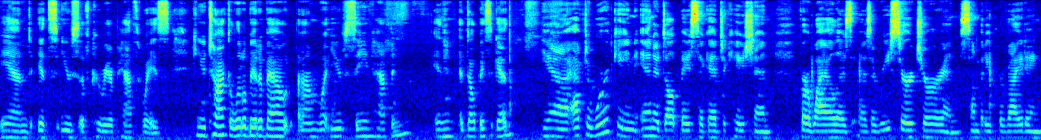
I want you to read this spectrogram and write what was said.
and its use of career pathways. Can you talk a little bit about um, what you've seen happen in adult basic ed? Yeah, after working in adult basic education, for a while as, as a researcher and somebody providing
